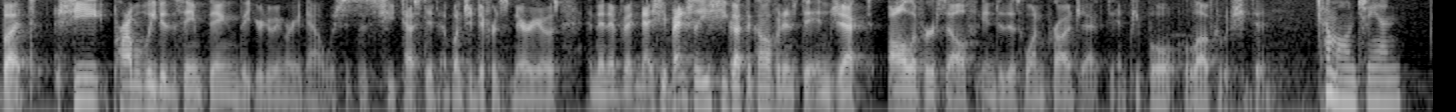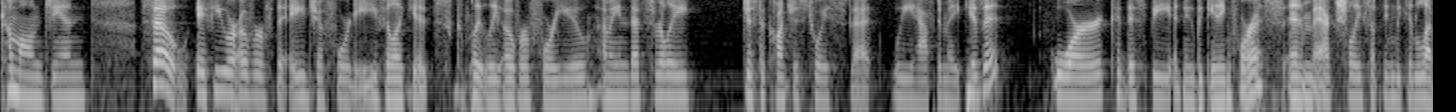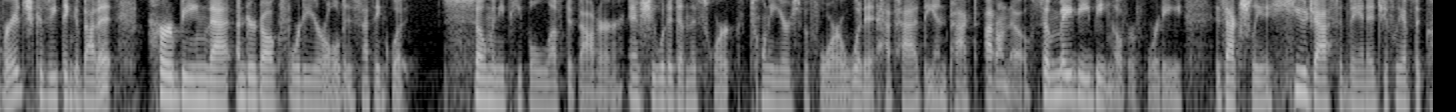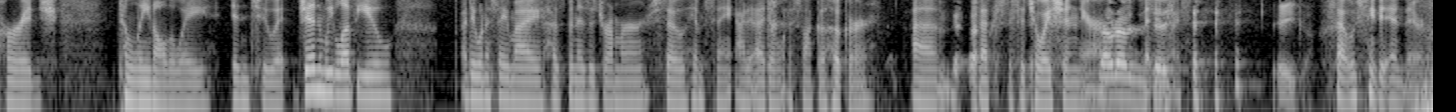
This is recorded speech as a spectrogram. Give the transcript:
But she probably did the same thing that you're doing right now, which is just she tested a bunch of different scenarios, and then ev- she eventually she got the confidence to inject all of herself into this one project, and people loved what she did. Come on, Jen. Come on, Jen. So, if you are over the age of 40, you feel like it's completely over for you. I mean, that's really just a conscious choice that we have to make. Is it? Or could this be a new beginning for us and actually something we could leverage? Because we think about it, her being that underdog 40 year old is, I think, what so many people loved about her. And if she would have done this work 20 years before, would it have had the impact? I don't know. So maybe being over 40 is actually a huge ass advantage if we have the courage to lean all the way into it. Jen, we love you. I do want to say my husband is a drummer, so him saying I, I don't want to sound like a hooker. Um, that's the situation there. Not what I was But saying. anyways, There you go. so we just need to end there.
